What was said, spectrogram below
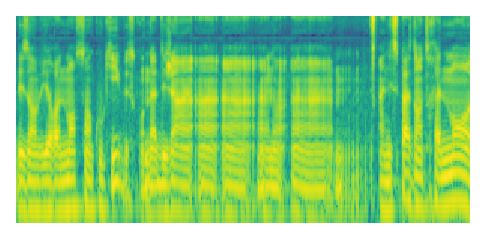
des environnements sans cookies, parce qu'on a déjà un, un, un, espace d'entraînement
